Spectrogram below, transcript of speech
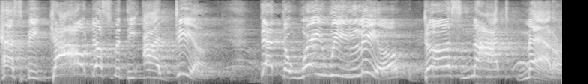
has beguiled us with the idea that the way we live does not matter.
